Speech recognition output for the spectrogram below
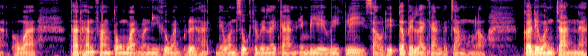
ละ เพราะว่าถ้าท่านฟังตรงวันวันนี้คือวันพฤหัส เดี๋ยววันศุกร์จะเป็นรายการ MBA Weekly เสาร์อาทิตย์ก็เป็นรายการประจำของเรา ก็เดี๋ยววันจันทร์นะ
